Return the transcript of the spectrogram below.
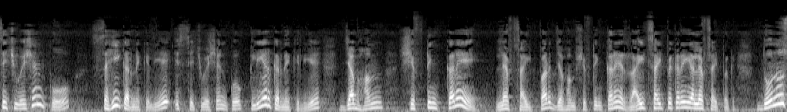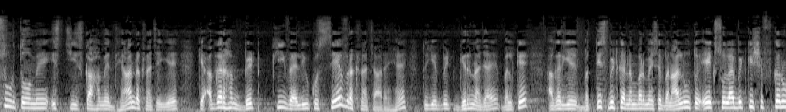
سچویشن کو صحیح کرنے کے لیے، اس سچویشن کو کلیئر کرنے کے لیے جب ہم شفٹنگ کریں لیفٹ سائڈ پر، جب ہم شفٹنگ کریں رائٹ سائڈ پہ کریں یا لیفٹ سائڈ پر کریں، دونوں صورتوں میں اس چیز کا ہمیں دھیان رکھنا چاہیے کہ اگر ہم بٹ کی ویلو کو سیو رکھنا چاہ رہے ہیں تو یہ بٹ گر نہ جائے، بلکہ اگر یہ بتیس بٹ کا نمبر میں اسے بنا لوں تو ایک سولہ بٹ کی شفٹ کروں،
